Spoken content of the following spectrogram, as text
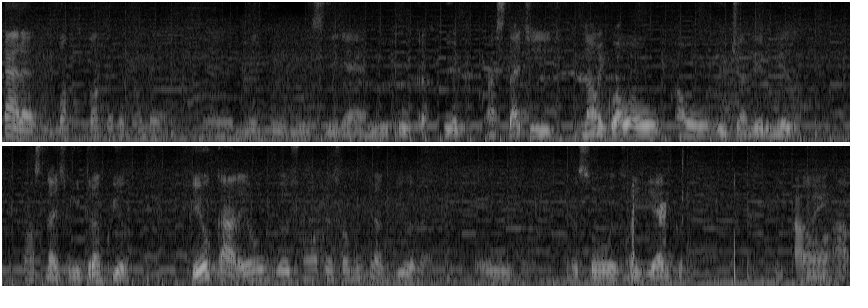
Cara, Volta Volta Redonda é, é muito, muito, sim, é muito tranquilo. Uma cidade não igual ao, ao Rio de Janeiro mesmo. É uma cidade muito tranquila. Eu, cara, eu, eu sou uma pessoa muito tranquila, velho. Eu, eu sou evangélico. Então, a-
